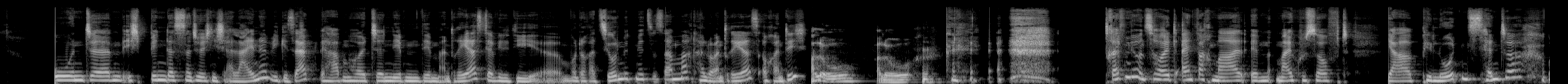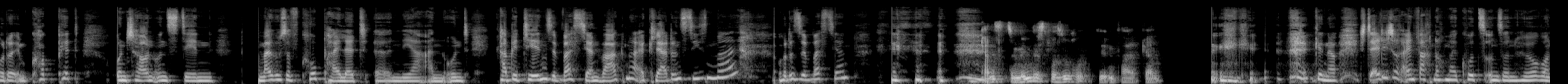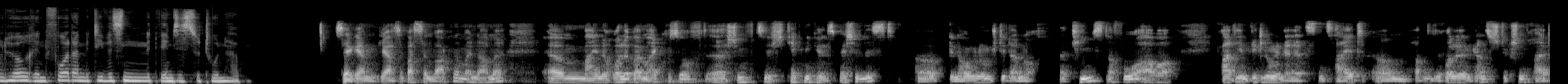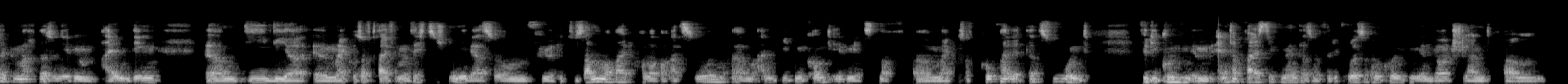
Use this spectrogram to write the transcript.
Und ähm, ich bin das natürlich nicht alleine. Wie gesagt, wir haben heute neben dem Andreas, der wieder die äh, Moderation mit mir zusammen macht. Hallo Andreas, auch an dich. Hallo, hallo. Treffen wir uns heute einfach mal im Microsoft ja, Pilotencenter oder im Cockpit und schauen uns den Microsoft Copilot äh, näher an. Und Kapitän Sebastian Wagner erklärt uns diesen mal, oder Sebastian? Kannst zumindest versuchen, auf jeden Fall, gern. genau. Stell dich doch einfach noch mal kurz unseren Hörer und Hörerinnen vor, damit die wissen, mit wem sie es zu tun haben. Sehr gern. Ja, Sebastian Wagner, mein Name. Ähm, meine Rolle bei Microsoft äh, schimpft sich Technical Specialist. Äh, genau genommen steht da noch äh, Teams davor, aber gerade die Entwicklungen der letzten Zeit ähm, haben die Rolle ein ganzes Stückchen breiter gemacht. Also neben allen Dingen, ähm, die wir im Microsoft 365-Universum für die Zusammenarbeit, Kollaboration ähm, anbieten, kommt eben jetzt noch äh, Microsoft Copilot dazu. Und für die Kunden im Enterprise-Segment, also für die größeren Kunden in Deutschland, ähm,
